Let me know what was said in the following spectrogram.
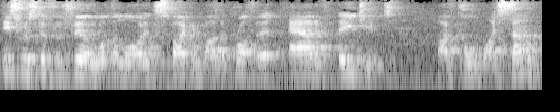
This was to fulfill what the Lord had spoken by the prophet out of Egypt, I've called my son.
